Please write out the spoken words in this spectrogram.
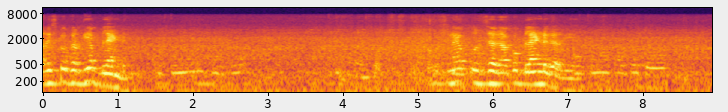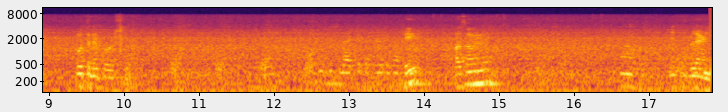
और इसको कर दिया ब्लेंड तो उसने उस जगह को ब्लेंड कर दिया। उतने पोर्शन ठीक? में? Blend.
